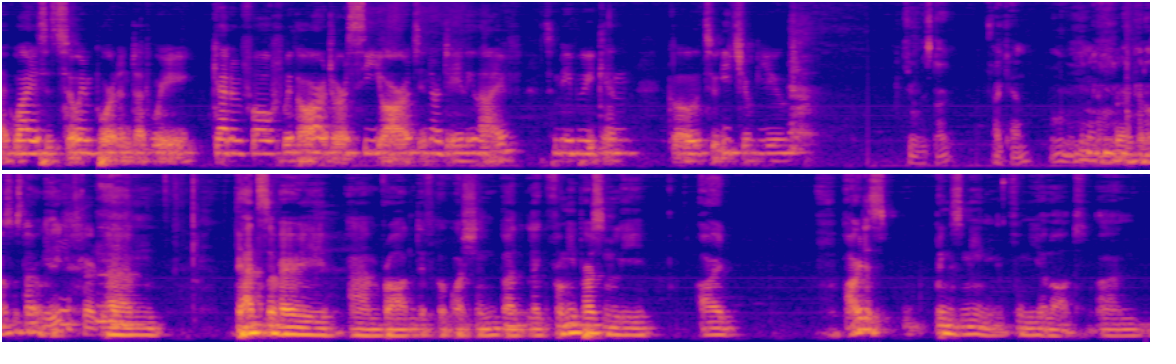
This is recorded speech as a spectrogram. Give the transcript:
Like why is it so important that we get involved with art or see art in our daily life? So maybe we can go to each of you. You want to start? I can. I can also start. Okay. You can start. Um, that's a very um, broad and difficult question, but like for me personally, art art is brings meaning for me a lot, and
